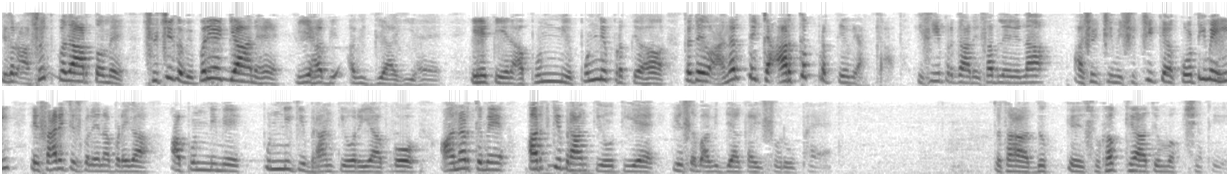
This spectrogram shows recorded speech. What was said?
इधर अशुद्ध पदार्थों में शुचि का विपर्य ज्ञान है, यह भी अविद्या ही है। यह तेरा अपुण्य, पुण्य प्रत्यय तथा अनर्थ अर्थ प्रत्यय व्याख्या इसी प्रकार सब ले लेना अशुचि में शुचि के कोटि में ही, ये सारी चीज़ को लेना पड़ेगा। अपुण्य में पुण्य की भ्रांति हो रही है आपको। अनर्थ में अर्थ की भ्रांति होती है, ये सब अविद्या का ही स्वरूप है। तथा तो दुख के सुख ख्याति वक्ष्यते।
